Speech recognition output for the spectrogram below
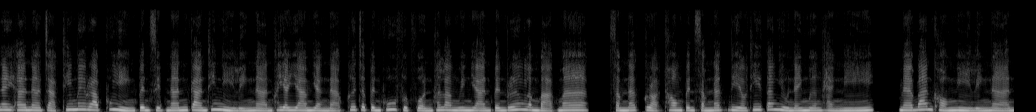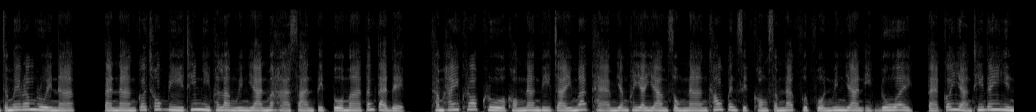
ในอาณาจักรที่ไม่รับผู้หญิงเป็นสิทธินั้นการที่หนีหลิงหนานพยายามอย่างหนักเพื่อจะเป็นผู้ฝึกฝนพลังวิญญาณเป็นเรื่องลำบากมาก สำนักเกราะทองเป็นสำนักเดียวที่ตั้งอยู่ในเมืองแห่งนี้ แม้บ้านของหนีหลิงหนานจะไม่ร่ำรวยนัก แต่นางก็โชคดีที่มีพลังวิญญาณมหาศาลติดตัวมาตั้งแต่เด็ก ทำให้ครอบครัวของนางดีใจมากแถมยังพยายามส่งนางเข้าเป็นสิทธิ์ของสำนักฝึกฝนวิญญาณอีกด้วย แต่ก็อย่างที่ได้ยิน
